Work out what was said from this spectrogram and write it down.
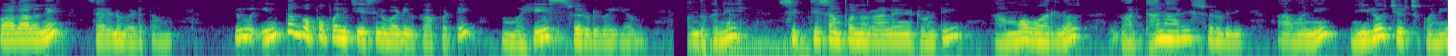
పాదాలనే శరణు పెడతాము. నువ్వు ఇంత గొప్ప పని చేసిన వాడివి కాబట్టి నువ్వు మహేశ్వరుడు అయ్యావు అందుకని శక్తి సంపన్నురాలైనటువంటి అమ్మవారిలో అర్ధనారీశ్వరుడివి. అవని నీలో చేర్చుకొని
